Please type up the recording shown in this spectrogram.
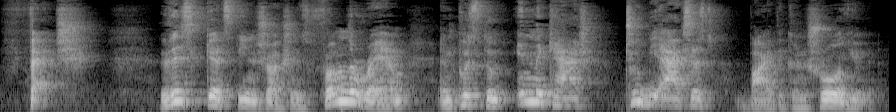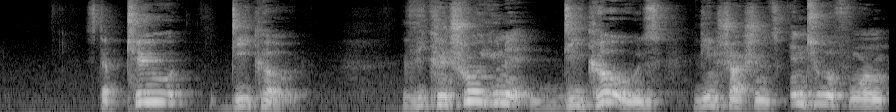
fetch. This gets the instructions from the RAM and puts them in the cache to be accessed by the control unit. Step 2, decode. The control unit decodes the instructions into a form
